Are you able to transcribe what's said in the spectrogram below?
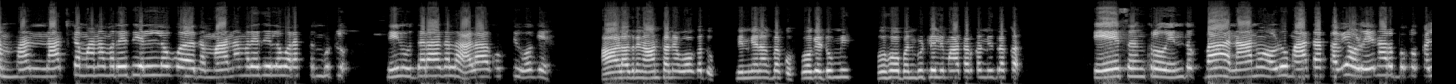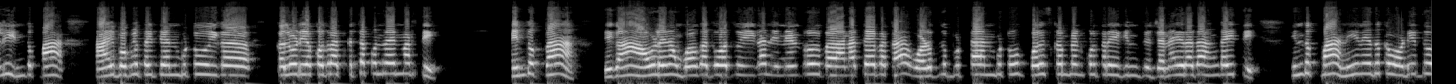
ನಮ್ಮ ನಾಚಿಕೆ ಮಾನ ಮರ್ಯಾದೆ ಎಲ್ಲ ನಮ್ಮ ಮಾನ ಮರ್ಯಾದೆ ಎಲ್ಲ ಹೊರಗ್ ತಂದ್ಬಿಟ್ಲು. ನೀನ್ ಉದ್ದಾರ ಆಗಲ್ಲ ಹಾಳಾಗೋಗ್ತಿ ಹೋಗಿ. ಹಾಳಾದ್ರೆ ನಾನ್ ತಾನೇ ಹೋಗೋದು. ನಿನ್ಗೇನಾಗ್ಬೇಕು? ಹೋಗಿ ಡುಮ್ಮಿ ಓಹೋ ಬಂದ್ಬಿಟ್ಲಿ ಮಾತಾಡ್ಕೊಂಡ್ ನಿದ್ರಕ್ಕ. ಏ ಸಂಕ್ರು ಹಿಂದಕ್ ಬಾ. ನಾನು ಅವಳು ಮಾತಾಡ್ತಾವೆ. ಅವಳು ಏನಾರು ಬಗ್ಲು ಕಲಿ ಹಿಂದಕ್ ಬಾ. ನಾಯಿ ಬಗ್ಲು ಕೈತೆ ಅನ್ಬಿಟ್ಟು ಈಗ ಕಲ್ಲುಡಿಯಕ್ ಹೋದ್ರೆ ಅದ್ ಕಚ್ಚಕೊಂಡ್ರೆ ಏನ್ ಮಾಡ್ತಿ? ಹಿಂದಕ್ ಬಾ. ಈಗ ಅವಳೇನ ಹೋಗೋದು ಹೋದ್ಲು ಈಗ ನಿನ್ನೇನ್ರು ಅನ್ನತ್ತೆ ಬೇಕಾ? ಹೊಡೆದ್ಲು ಬಿಟ್ಟ ಅನ್ಬಿಟ್ಟು ಪೊಲೀಸ್ ಕಂಪ್ಲೇಂಟ್ ಕೊಡ್ತಾರೆ. ಈಗಿನ ಜನ ಇರೋದ ಹಂಗೈತಿ. ಹಿಂದಕ್ ಬಾ ನೀನ್ ಎದಕ್ಕ ಹೊಡಿದ್ದು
